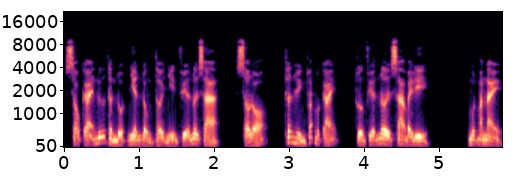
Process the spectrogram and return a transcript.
sáu cái nữ thần đột nhiên đồng thời nhìn phía nơi xa, sau đó, thân hình thoát một cái, hướng phía nơi xa bay đi. Một màn này,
